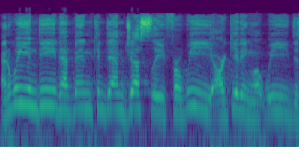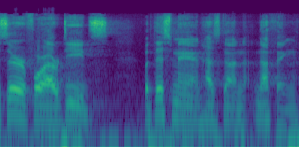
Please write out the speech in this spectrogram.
And we indeed have been condemned justly, for we are getting what we deserve for our deeds. But this man has done nothing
